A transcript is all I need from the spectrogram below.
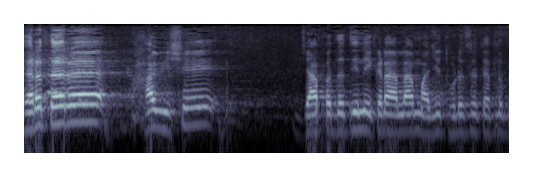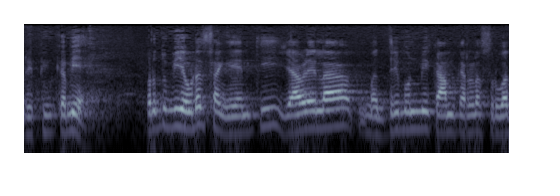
खरं तर हा विषय ज्या पद्धतीने इकडे आला माझी थोडंसं त्यातलं ब्रीफिंग कमी आहे. परंतु मी एवढंच सांगेन की ज्या वेळेला मंत्री म्हणून मी काम करायला सुरुवात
